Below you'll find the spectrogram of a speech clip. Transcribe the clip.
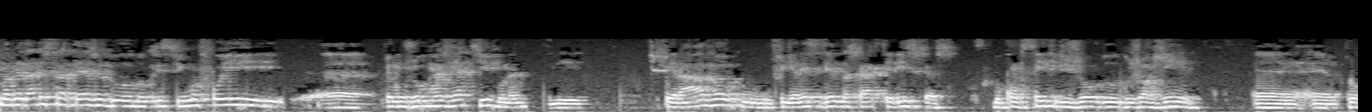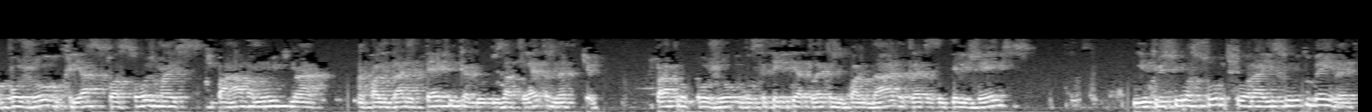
Na verdade, a estratégia do, do Criciúma foi é, pelo jogo mais reativo, né? Ele esperava o Figueirense dentro das características do conceito de jogo do, do Jorginho é, é, propor jogo, criar situações, mas esbarrava muito na, na qualidade técnica do, dos atletas, né? Porque para propor jogo você tem que ter atletas de qualidade, atletas inteligentes e o Criciúma soube explorar isso muito bem, né?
